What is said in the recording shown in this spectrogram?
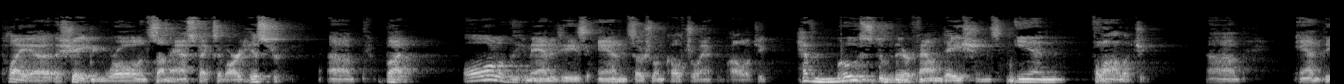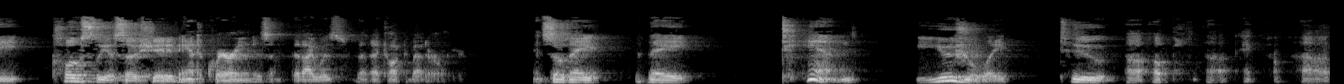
play a, a, shaping role in some aspects of art history. But all of the humanities and social and cultural anthropology have most of their foundations in philology um, and the closely associated antiquarianism that I was that I talked about earlier. And so they they tend usually to uh, uh, uh,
